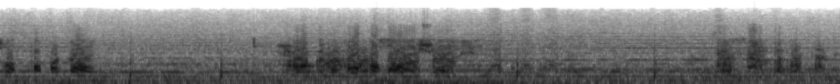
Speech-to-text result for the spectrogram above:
Джон, помогай. Фокус Кто пошел на еще? Я сам под атакой.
